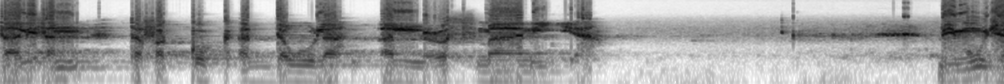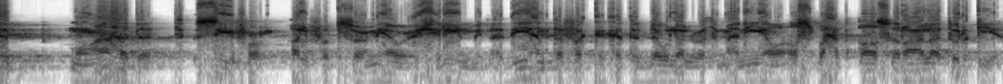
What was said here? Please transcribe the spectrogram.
ثالثا تفكك الدولة العثمانية. بموجب معاهدة سيفر 1920 ميلاديا تفككت الدولة العثمانية وأصبحت قاصرة على تركيا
